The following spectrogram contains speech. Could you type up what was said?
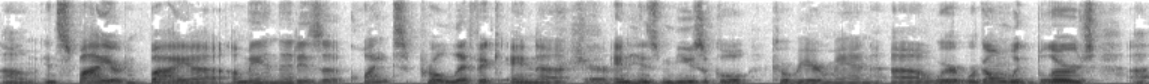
um, inspired by uh, a man that is uh, quite prolific in uh, Sure. in his musical career. Man, uh, we're we're going with Blur's uh,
